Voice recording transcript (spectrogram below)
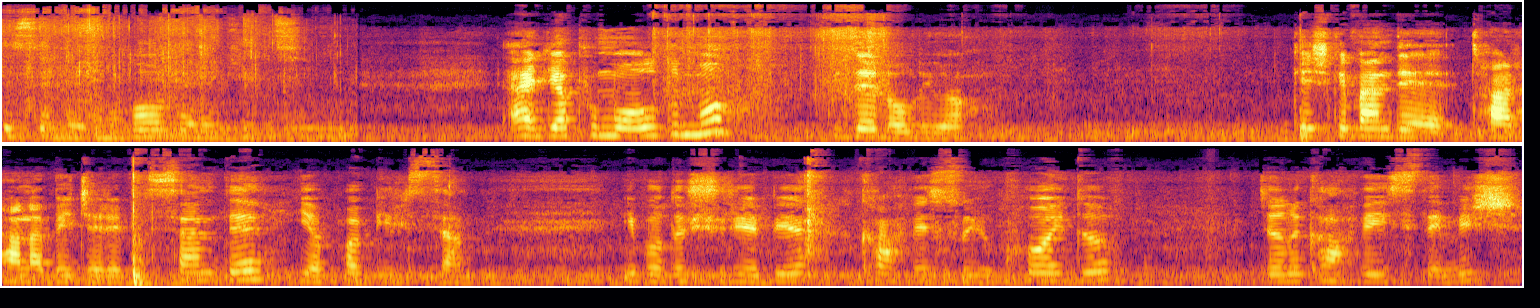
Keselerini bol bereket. El yapımı oldu mu güzel oluyor. Keşke ben de tarhana becerebilsem de yapabilsem. İbo da şuraya bir kahve suyu koydu. Canı kahve istemiş.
